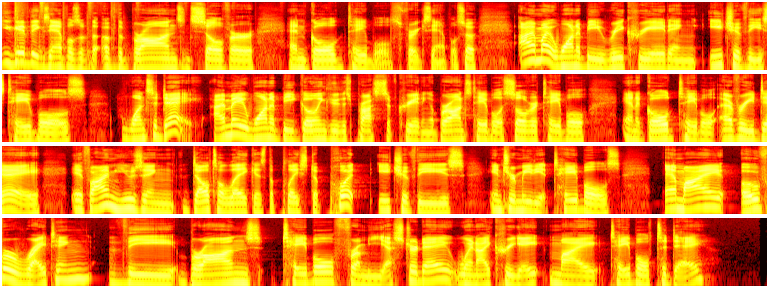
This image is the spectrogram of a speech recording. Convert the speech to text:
You gave the examples of the of the bronze and silver and gold tables, for example. So I might want to be recreating each of these tables once a day. I may want to be going through this process of creating a bronze table, a silver table, and a gold table every day. If I'm using Delta Lake as the place to put each of these intermediate tables, am I overwriting the bronze table from yesterday when I create my table today?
